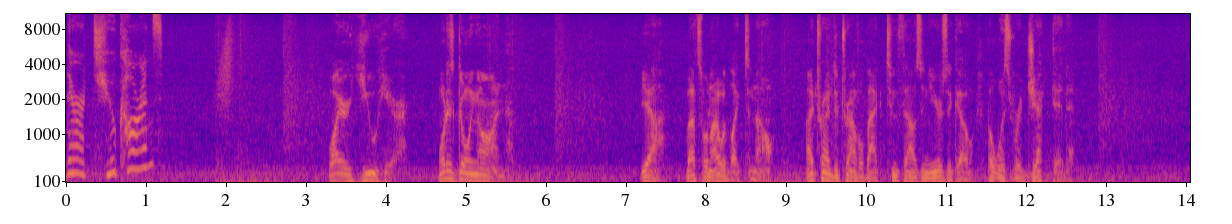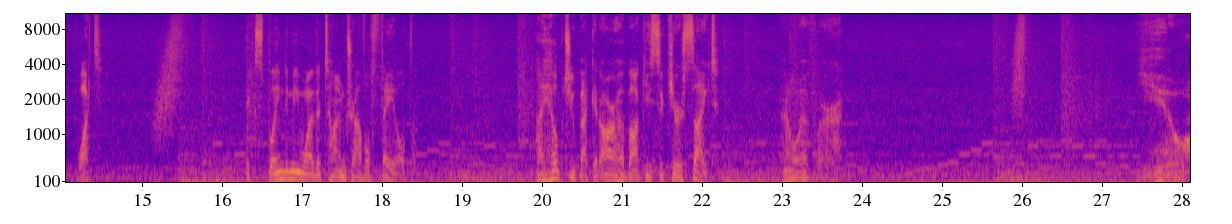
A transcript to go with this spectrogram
There are two Karens? Why are you here? What is going on? Yeah, that's what I would like to know. I tried to travel back 2,000 years ago, but was rejected. What? Explain to me why the time travel failed. I helped you back at Arahabaki's secure site. However... You...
